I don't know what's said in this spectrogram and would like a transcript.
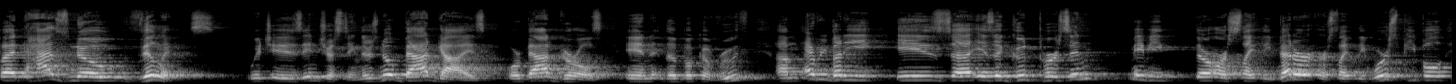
but has no villains, which is interesting. There's no bad guys or bad girls in the book of Ruth. Um, everybody is, uh, is a good person. Maybe there are slightly better or slightly worse people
